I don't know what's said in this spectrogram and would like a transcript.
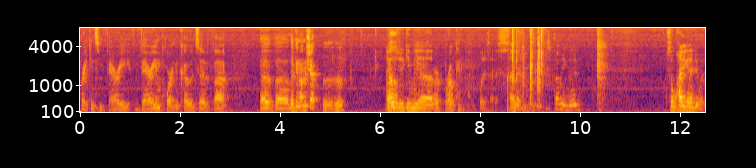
breaking some very, very important codes of uh, of uh, living on a ship. Mm-hmm. I Well- need you to give me a Or broken. what is that? A silent? It's probably good. So how are you gonna do it?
